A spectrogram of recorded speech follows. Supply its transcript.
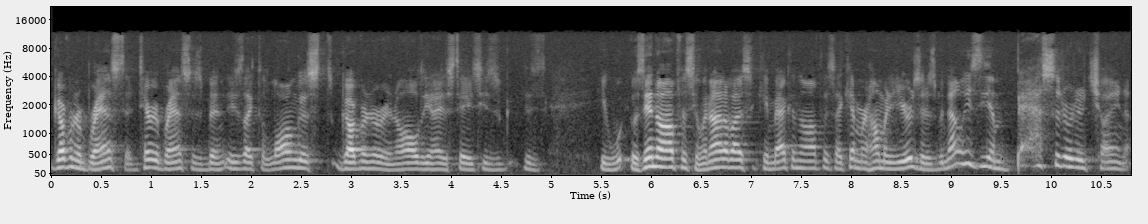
Governor Branstad, Terry Branstad has been, he's like the longest governor in all the United States. He's, he's he w- was in office, he went out of office, he came back in office. I can't remember how many years it is, but now he's the ambassador to China.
